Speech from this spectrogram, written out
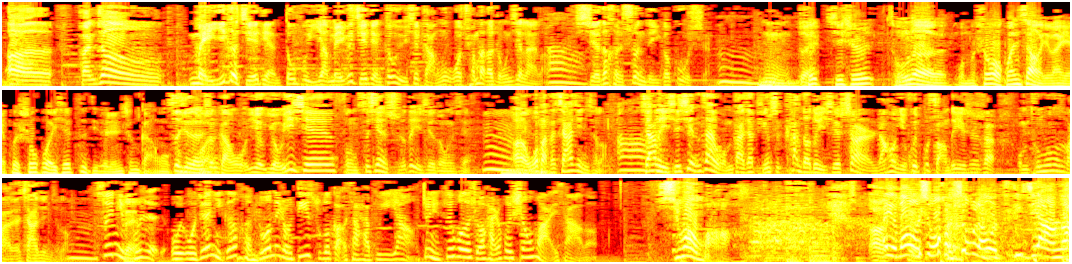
呃，反正每一个节点都不一样，每个节点都有一些感悟，我全把它融进来了，嗯，写的很顺的一个故事，嗯嗯，对。其实除了我们收获欢笑以外，也会收获一些自己的人生感悟，自己的人生感悟有有一些讽刺现实的一些东西，嗯啊，我把它加进去了，啊，加了一些现在我们大家平时看到的一些事儿，然后你会不爽的一些事儿，我们通通都把它加进去了，嗯，所以你不是我，我觉得你跟很多那种低俗的搞笑还不一样，就你最后的时候还是会升华一下的。希望吧。哎呀，王老师，我好受不了我自己这样啊！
